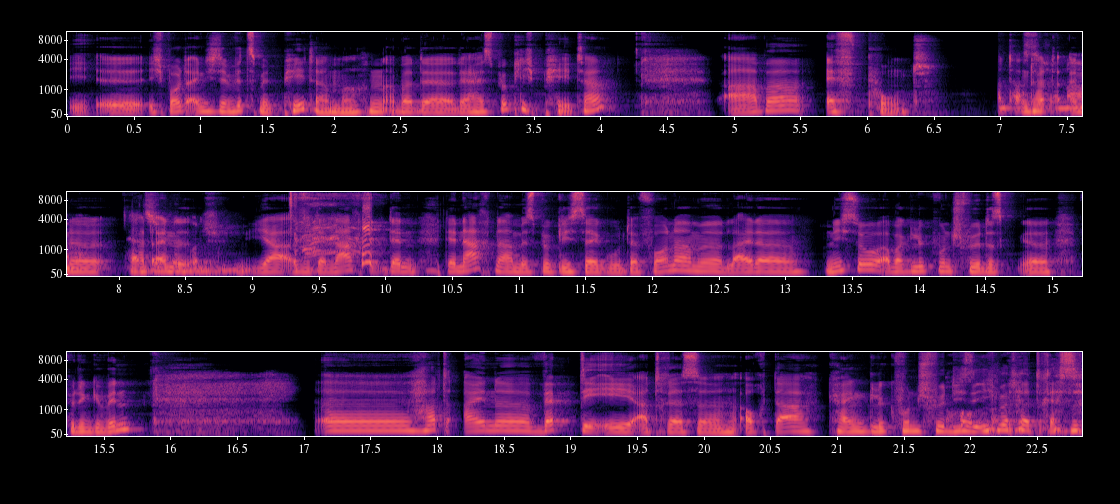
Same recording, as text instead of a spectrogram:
äh, ich wollte eigentlich den Witz mit Peter machen, aber der, der heißt wirklich Peter. Aber F. Punkt. Und hat eine, hat eine, ja, also der, Nach, der, der Nachname ist wirklich sehr gut. Der Vorname leider nicht so, aber Glückwunsch für, das, äh, für den Gewinn. Äh, hat eine Web.de-Adresse. Auch da kein Glückwunsch für diese Oh. E-Mail-Adresse.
